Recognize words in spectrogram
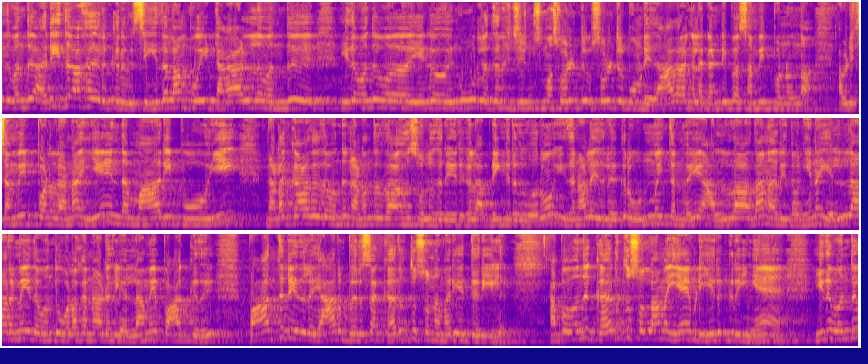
இது வந்து அரிதாக இருக்கிற விஷயம். இதெல்லாம் போய் டகால்னு வந்து இதை வந்து எங்கள் எங்கள் ஊரில் தெரிஞ்சுன்னு சும்மா சொல்லிட்டு சொல்லிட்டு போக முடியாது. ஆதாரங்களை கண்டிப்பாக சப்மிட் பண்ணணும் தான் அப்படி சப்மிட் பண்ணலன்னா ஏன் இந்த மாதிரி போய் நடக்காததை வந்து நடந்ததாக சொல்லுகிறீர்கள் அப்படிங்கிறது வரும். இதனால் இதில் இருக்கிற உண்மைத்தன்மையை அல்லா தான் அறிந்தவன் ஏன்னா எல்லாருமே இதை வந்து உலக நாடுகள் எல்லாமே பார்க்குது. பார்த்துட்டு இதில் யாரும் பெருசாக கருத்து சொன்ன மாதிரியே தெரியல. அப்போ வந்து கருத்து சொல்லாமல் ஏன் இப்படி இருக்கிறீங்க? இது வந்து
